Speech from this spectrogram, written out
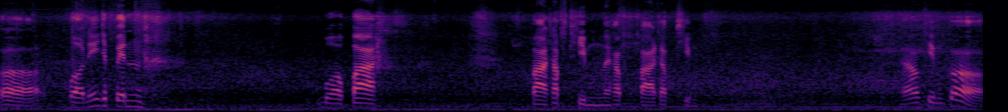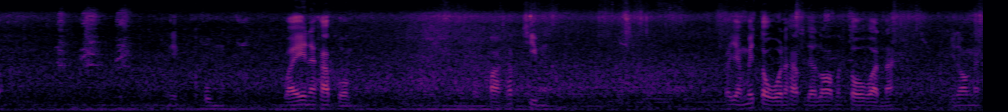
ก็บ่อนี้จะเป็นบ่อปลาปลาทับทิมนะครับปลาทับทิม แล้วทิมก็นี่คุมไว้นะครับผมปลาทับทิม ก็ยังไม่โตนะครับ เดี๋ยวรอมันโตก่อนนะพี่น้องนะ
